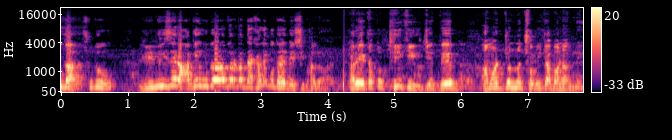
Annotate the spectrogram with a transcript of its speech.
উদার শুধু রিলিজের আগে উদারতাটা দেখালে বোধহয় বেশি ভালো হয়। আরে এটা তো ঠিকই যে দেব আমার জন্য ছবিটা বানাননি,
